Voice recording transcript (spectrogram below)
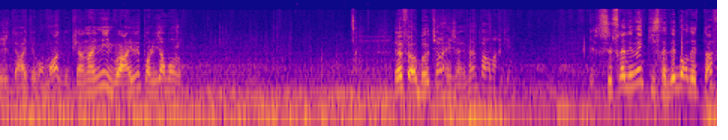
j'étais arrêté pour moi, depuis un an et demi, il me voit arriver pour lui dire bonjour. Et il fait, ah bah tiens, et j'avais même pas remarqué. Ce seraient des mecs qui seraient débordés de taf,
